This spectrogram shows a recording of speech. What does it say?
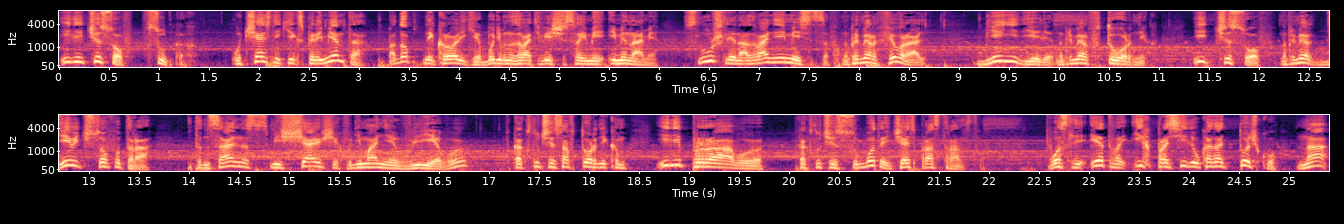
или часов в сутках. Участники эксперимента, подопытные кролики, будем называть вещи своими именами, слушали названия месяцев, например, февраль, дней недели, например, вторник, и часов, например, 9 часов утра, потенциально смещающих внимание в левую, как в случае со вторником, или правую, как в случае с субботой, часть пространства. После этого их просили указать точку на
